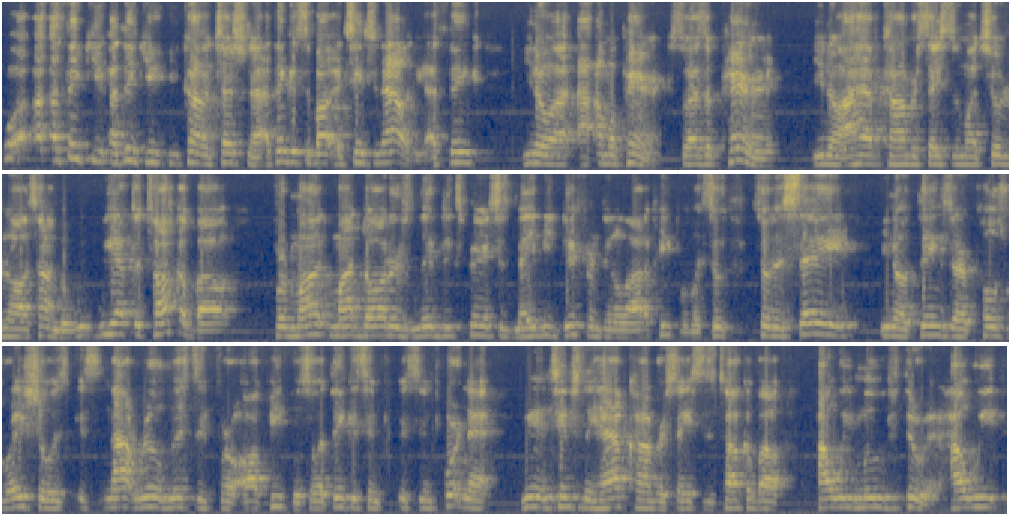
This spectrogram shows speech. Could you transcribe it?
Well, I think you, I think you, you kind of touched on that. I think it's about intentionality. I think you know, I, am a parent. So as a parent, you know, I have conversations with my children all the time, but we, we have to talk about for my, my daughter's lived experiences may be different than a lot of people. Like so so to say, you know, things that are post racial is it's not realistic for all people. So I think it's it's important that we intentionally have conversations to talk about how we move through it, how we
